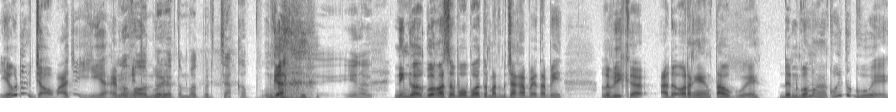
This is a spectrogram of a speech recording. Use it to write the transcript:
ya udah jawab aja, "Iya, Lu emang itu gue." tempat bercakap. Enggak. Iya enggak? Ini enggak gue gak usah bawa-bawa tempat bercakap ya, tapi lebih ke ada orang yang tahu gue dan gue mengaku itu gue.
